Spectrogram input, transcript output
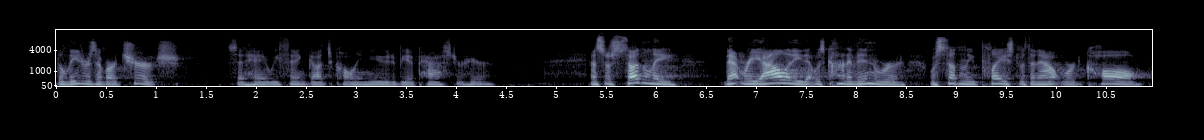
The leaders of our church said, Hey, we think God's calling you to be a pastor here. And so suddenly, that reality that was kind of inward was suddenly placed with an outward call.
